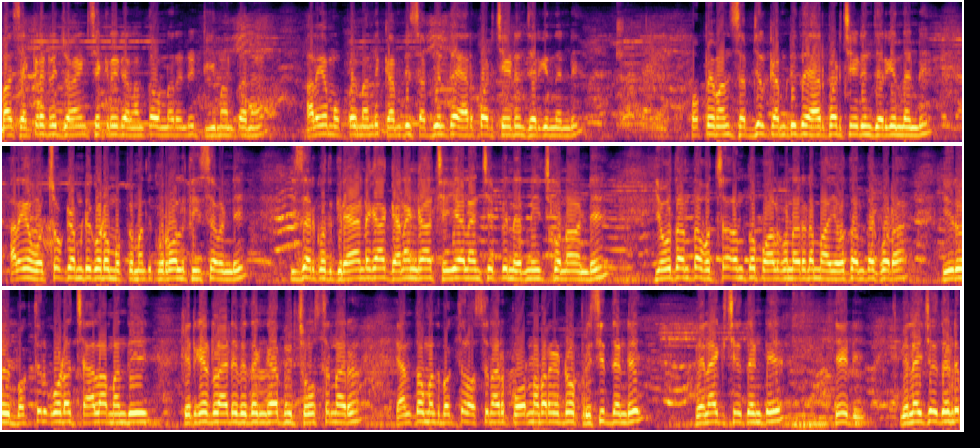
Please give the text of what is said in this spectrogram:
మా సెక్రటరీ జాయింట్ సెక్రటరీ అంతా ఉన్నారండి. టీం అంతానా. అలాగే ముప్పై మంది కమిటీ సభ్యులతో ఏర్పాటు చేయడం జరిగిందండి. ముప్పై మంది సబ్జెక్ట్ కమిటీతో ఏర్పాటు చేయడం జరిగిందండి. అలాగే వచ్చో కమిటీ కూడా ముప్పై మంది కుర్రోళ్ళు తీసామండి. ఈసారి కొద్ది గ్రాండ్గా ఘనంగా చేయాలని చెప్పి నిర్ణయించుకున్నామండి. యువత అంతా ఉత్సాహంతో పాల్గొన్నారండి మా యువత అంతా కూడా. ఈరోజు భక్తులు కూడా చాలామంది కిటకిటలాడే విధంగా మీరు చూస్తున్నారు. ఎంతోమంది భక్తులు వస్తున్నారు. పూర్ణమరగడ్డ ప్రసిద్ధి అండి. వినాయక చవితి అంటే ఏంటి? వినాయక చవితి అంటే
